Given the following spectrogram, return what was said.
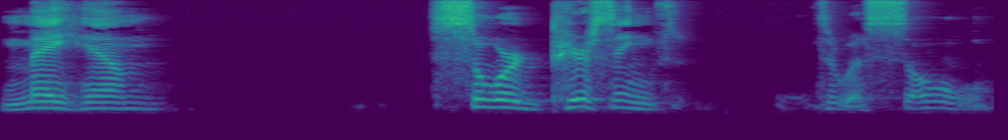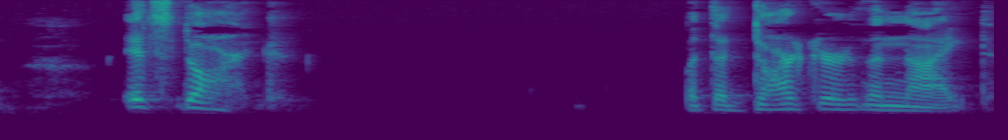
mayhem, sword piercing through a soul. It's dark. But the darker the night,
